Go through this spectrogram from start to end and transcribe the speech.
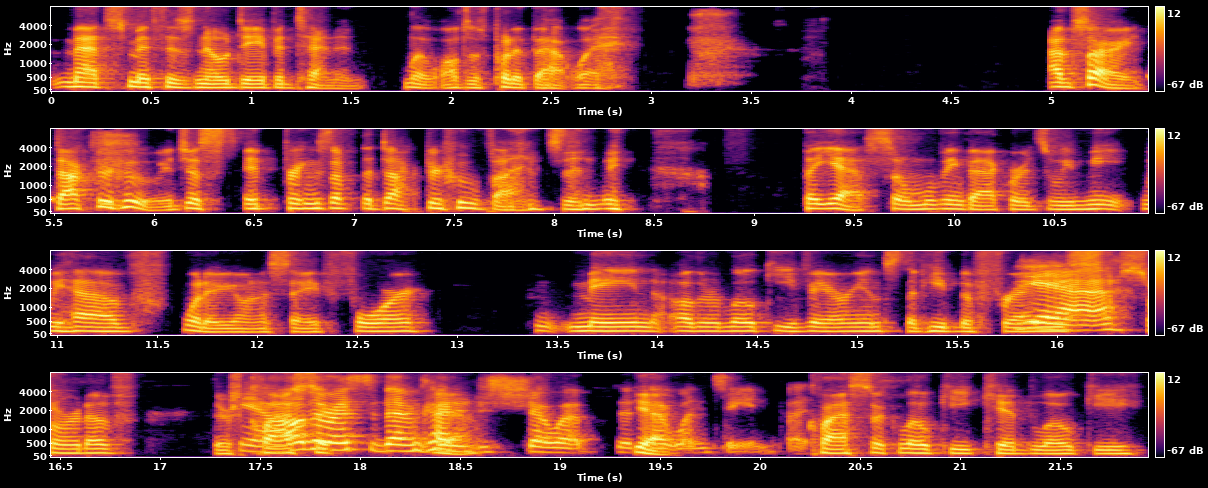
Matt Smith is no David Tennant. Well, I'll just put it that way. I'm sorry, Doctor Who. It just it brings up the Doctor Who vibes in me. But yeah, so moving backwards, we meet we have what do you want to say? Four main other Loki variants that he befriends, Yeah. sort of. There's yeah, all the rest of them kind yeah. of just show up at Yeah. that one scene. But classic Loki, Kid Loki.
